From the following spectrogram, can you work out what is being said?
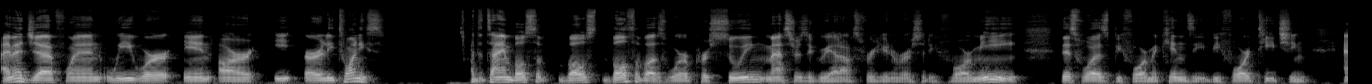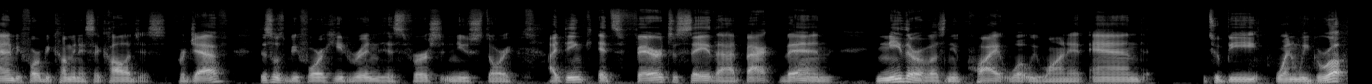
I met Jeff when we were in our early 20s. At the time, both of both both of us were pursuing master's degree at Oxford University. For me, this was before McKinsey, before teaching, and before becoming a psychologist. For Jeff, this was before he'd written his first news story. I think it's fair to say that back then, neither of us knew quite what we wanted and to be when we grew up.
